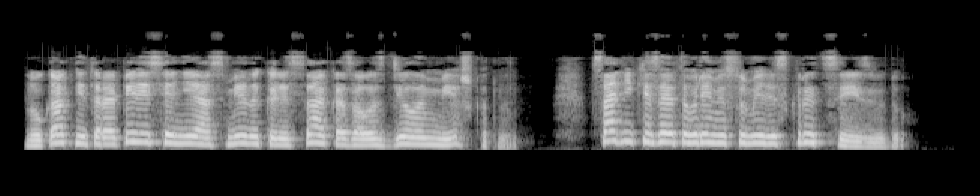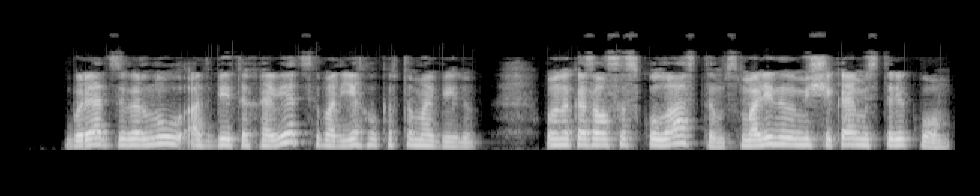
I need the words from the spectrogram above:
но как не торопились они, а смена колеса оказалась делом мешкотным. Всадники за это время сумели скрыться из виду. Бурят завернул отбитых овец и подъехал к автомобилю. Он оказался скуластым, с малиновыми щеками стариком.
